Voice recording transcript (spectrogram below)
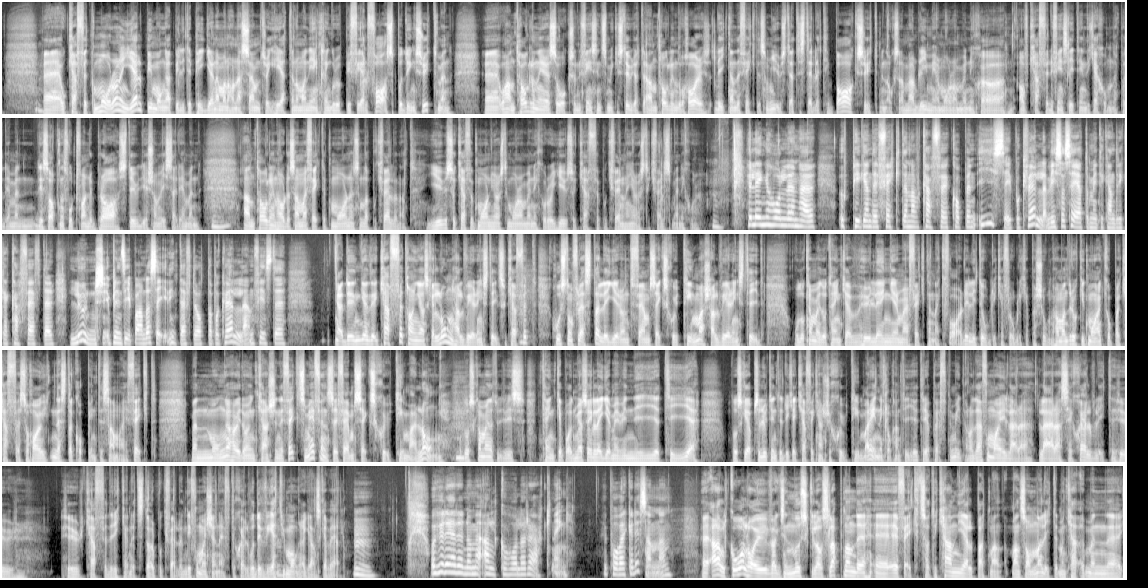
Mm. Eh, och kaffet på morgonen hjälper ju många att bli lite piggare när man har den här sömntröggheten och man egentligen går upp i fel fas på dygnsrytmen. Eh, och antagligen är det så också, det finns inte så mycket studier, att det antagligen då har liknande effekter som ljus, att det ställer tillbaks rytmen också. Man blir mer morgonmänniska av kaffe. Det finns lite indikationer på det, men det saknas fortfarande bra studier som visar det. Men mm. antagligen har det samma effekter på morgonen som det på kvällen. Att ljus och kaffe på morgonen gör oss till morgonmänniskor och ljus och kaffe på kvällen gör oss till kvällsmänniskor. Mm. Hur länge håller den här uppiggande effekten av kaffekoppen i sig på kvällen? Vissa säger att de inte kan dricka kaffe efter lunch i princip, andra säger inte efter åtta på kvällen. Finns det Ja, det, kaffet har en ganska lång halveringstid. Så kaffet hos de flesta ligger runt 5, 6, 7 timmars halveringstid. Och då kan man ju då tänka, hur länge är de här effekterna kvar? Det är lite olika för olika personer. Har man druckit många koppar kaffe så har nästa kopp inte samma effekt. Men många har ju då en, kanske en effekt som är 5, 6, 7 timmar lång. Och då ska man naturligtvis tänka på att om jag ska lägga mig vid 9, 10 då ska jag absolut inte dricka kaffe kanske sju timmar in i klockan 10, 3 på eftermiddagen. Och där får man ju lära, lära sig själv lite hur, hur kaffedrickandet stör på kvällen. Det får man känna efter själv och det vet ju många ganska väl. Mm. Och hur är det då med alkohol och rökning? Hur påverkar det sömnen? Eh, alkohol har ju faktiskt en muskelavslappnande eh, effekt så att det kan hjälpa att man, man somnar lite. Men, men eh,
